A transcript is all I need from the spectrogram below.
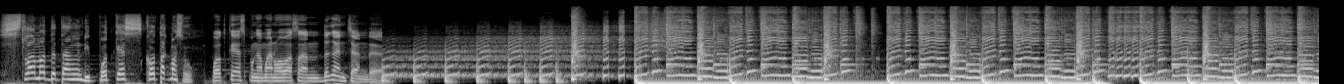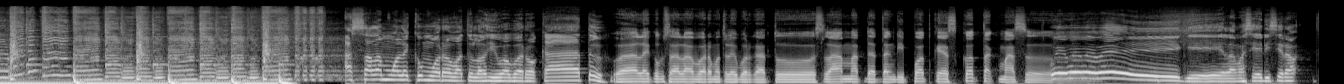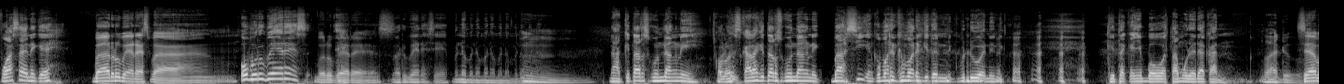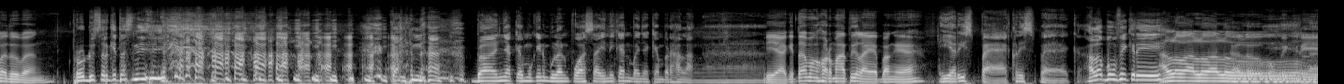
Selamat datang di podcast Kotak Masuk. Podcast pengaman wawasan dengan canda. Assalamualaikum warahmatullahi wabarakatuh. Waalaikumsalam warahmatullahi wabarakatuh. Selamat datang di podcast Kotak Masuk. Weh. Gila, masih edisi puasa nih, keh. Baru beres bang. Oh, baru beres. Baru beres. Baru beres ya. Bener, bener, bener, bener, bener. Nah, kita harus ngundang nih. Kalau sekarang kita harus ngundang nih. Basi yang kemarin-kemarin kita nih berdua nih. kita kayaknya bawa tamu dadakan. Waduh. Siapa tuh bang? Produser kita sendiri. Karena banyak ya mungkin bulan puasa ini kan banyak yang berhalangan. Ya kita menghormati lah ya bang ya. Iya, respect, respect. Halo Bung Fikri. Halo, halo, halo. Halo Bung Fikri.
